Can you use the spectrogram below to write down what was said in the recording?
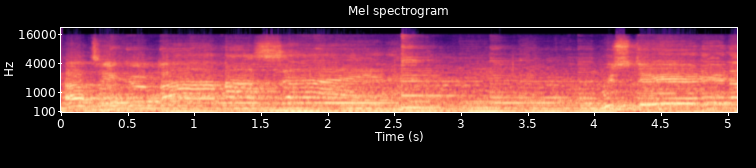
I'll take her by my side. We created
